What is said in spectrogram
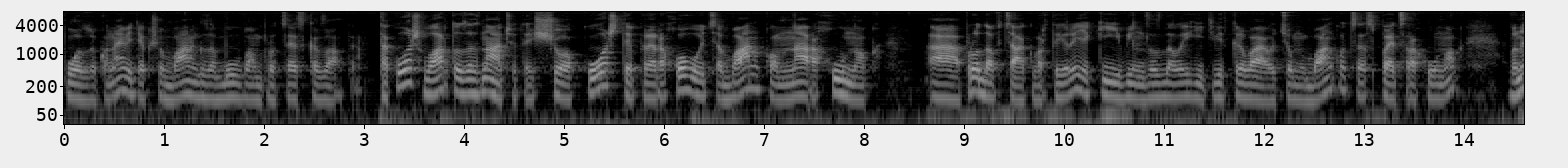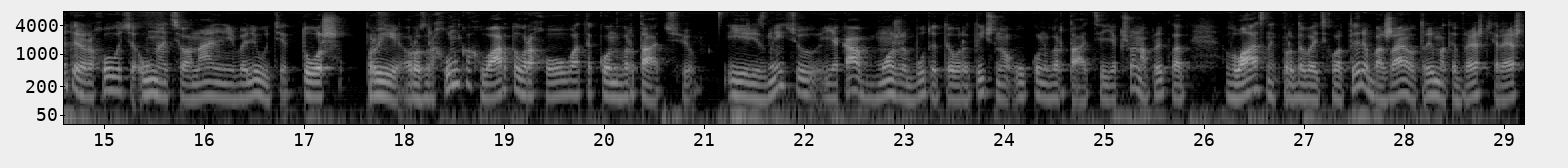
позику, навіть якщо банк забув вам про це сказати. Також варто зазначити, що кошти перераховуються банком на рахунок продавця квартири, який він заздалегідь відкриває у цьому банку, це спецрахунок. Вони перераховуються у національній валюті. Тож при розрахунках варто враховувати конвертацію і різницю, яка може бути теоретично у конвертації, якщо, наприклад, власник, продавець квартири бажає отримати, врешті-решт,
